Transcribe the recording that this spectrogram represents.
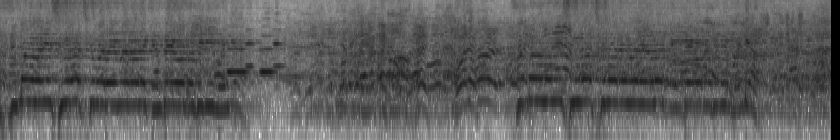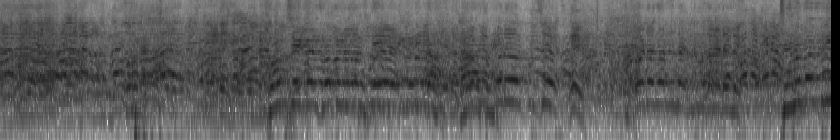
सिंह शिवराज कुमार कैंपेगौड़ी मंडिया ಶಿವರಾಜ್ ಕುಮಾರ್ ಬಿಡಿ ಮಂಡ್ಯ ಸೋಮಶೇಖರ್ ಚರಮಂತ್ರಿ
